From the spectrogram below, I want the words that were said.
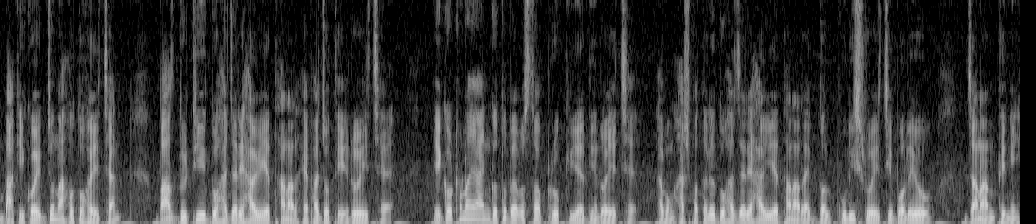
বাকি কয়েকজন আহত হয়েছেন। বাস দুটি দুহাজারি হাইওয়ে থানার হেফাজতে রয়েছে। এ ঘটনায় আইনগত ব্যবস্থা প্রক্রিয়াধীন রয়েছে এবং হাসপাতালে দু হাজারে হাইওয়ে থানার একদল পুলিশ রয়েছে বলেও জানান তিনি।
